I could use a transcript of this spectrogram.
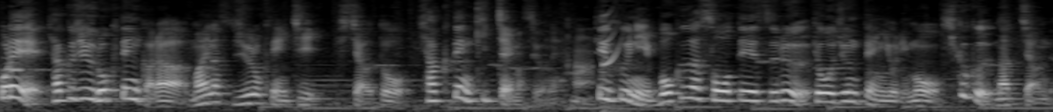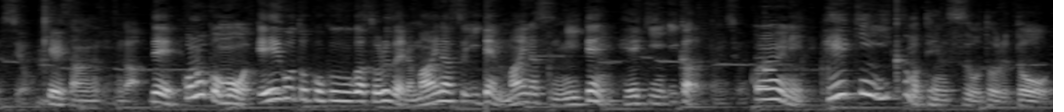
これ116点からマイナス16.1しちゃうと100点切っちゃいますよね、はい。っていう風に僕が想定する標準点よりも低くなっちゃうんですよ計算が。でこの子も英語と国語がそれぞれマイナス1点マイナス2点平均以下だったんですよ。このように平均以下の点数を取ると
